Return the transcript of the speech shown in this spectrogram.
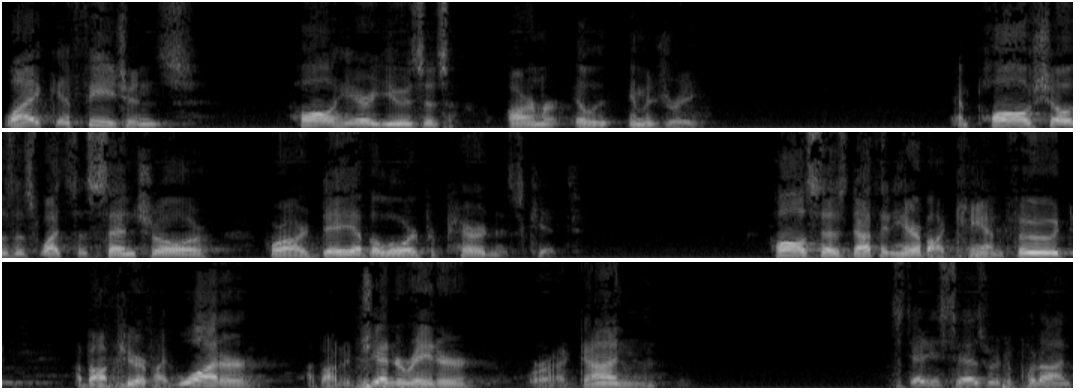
Like Ephesians, Paul here uses armor imagery. And Paul shows us what's essential for our day of the Lord preparedness kit. Paul says nothing here about canned food, about purified water, about a generator or a gun. Instead, he says we're to put on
